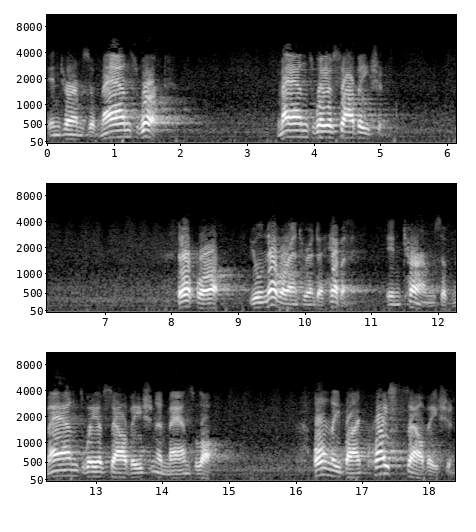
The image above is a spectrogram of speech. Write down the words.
in terms of man's work, man's way of salvation. Therefore, you'll never enter into heaven in terms of man's way of salvation and man's law only by Christ's salvation,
